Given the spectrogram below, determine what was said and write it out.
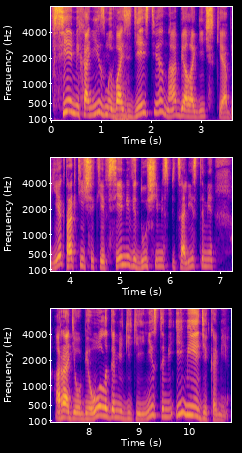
все механизмы воздействия на биологический объект практически всеми ведущими специалистами радиобиологами, гигиенистами и медиками.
